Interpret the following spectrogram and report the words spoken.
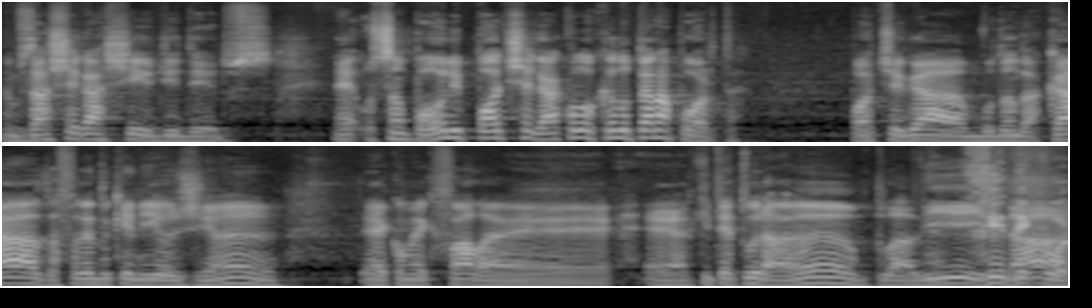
não precisava chegar cheio de dedos. Né? O Sampaoli pode chegar colocando o pé na porta, pode chegar mudando a casa, fazendo que nem o Jean, é, como é que fala? É, é, arquitetura ampla ali. Redecorando.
